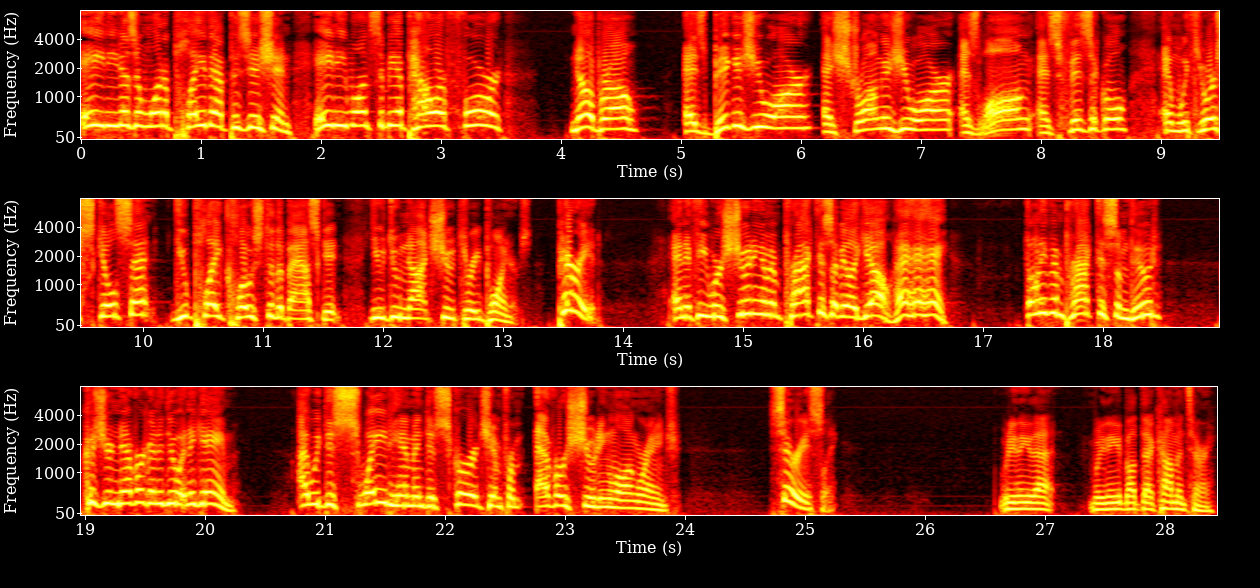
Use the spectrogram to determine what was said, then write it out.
AD doesn't want to play that position. AD wants to be a power forward. No, bro. As big as you are, as strong as you are, as long, as physical, and with your skill set, you play close to the basket. You do not shoot three pointers. Period. And if he were shooting them in practice, I'd be like, yo, hey, hey, hey, don't even practice them, dude. Because you're never going to do it in a game. I would dissuade him and discourage him from ever shooting long range. Seriously. What do you think of that? What do you think about that commentary?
